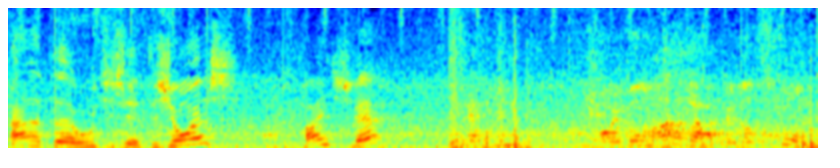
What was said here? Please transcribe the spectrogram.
aan het eh, hoedje zit. Dus jongens, handjes weg. Oh, ik wil hem aanraken, dat is stom.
